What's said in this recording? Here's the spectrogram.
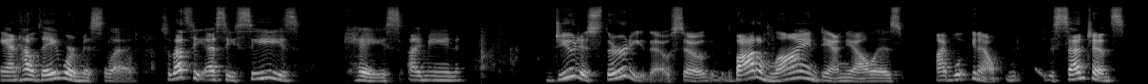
and how they were misled. So that's the SEC's case. I mean, dude is 30 though. So the bottom line, Danielle, is I will, you know, the sentence.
